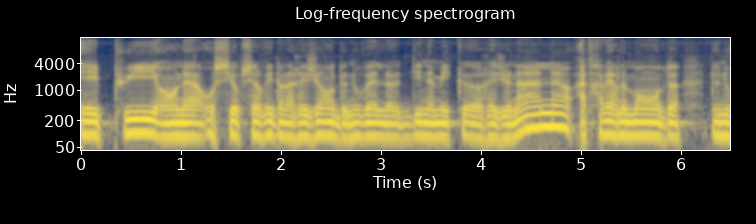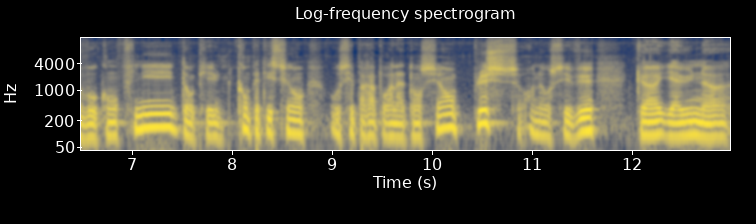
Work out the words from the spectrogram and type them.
Et puis, on a aussi observé dans la région de nouvelles dynamiques régionales, à travers le monde, de nouveaux conflits. Donc, il y a une compétition aussi par rapport à l'attention. Plus, on a aussi vu qu'il y a une,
